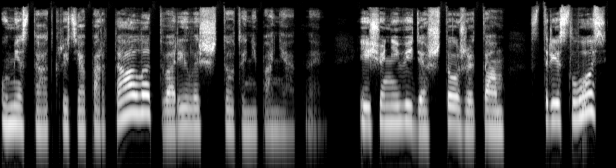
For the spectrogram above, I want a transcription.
У места открытия портала творилось что-то непонятное. Еще не видя, что же там стряслось,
